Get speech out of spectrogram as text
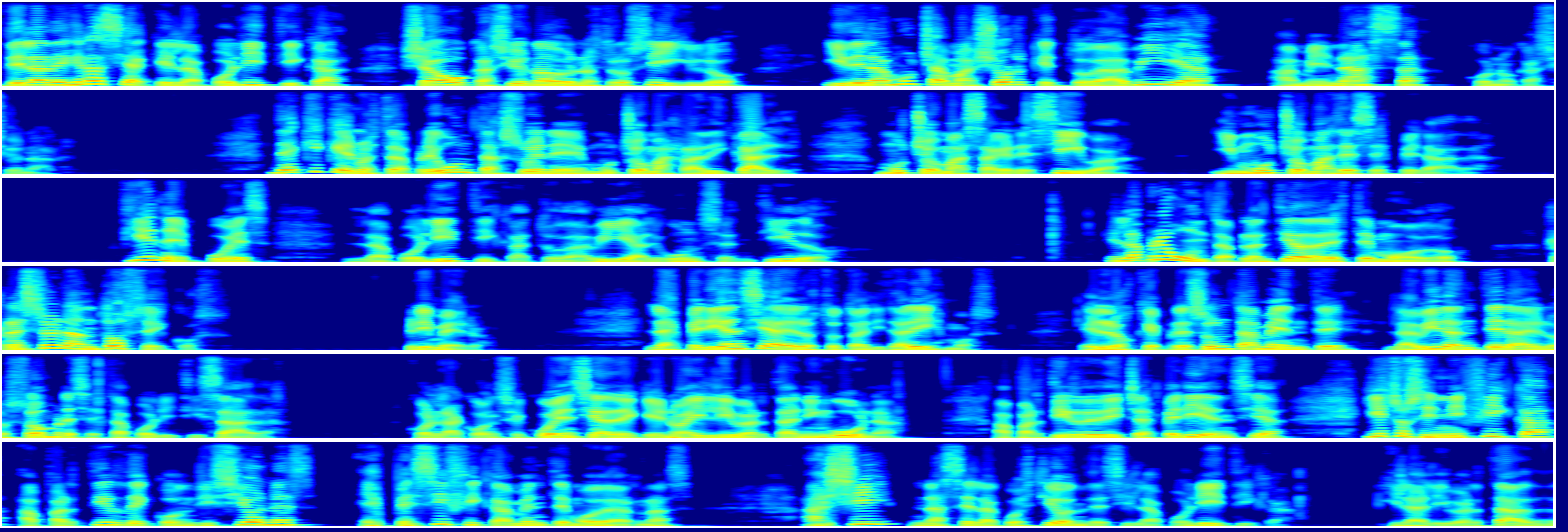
de la desgracia que la política ya ha ocasionado en nuestro siglo y de la mucha mayor que todavía amenaza con ocasionar. De aquí que nuestra pregunta suene mucho más radical, mucho más agresiva, y mucho más desesperada. ¿Tiene, pues, la política todavía algún sentido? En la pregunta planteada de este modo, resuenan dos ecos. Primero, la experiencia de los totalitarismos, en los que presuntamente la vida entera de los hombres está politizada, con la consecuencia de que no hay libertad ninguna a partir de dicha experiencia, y esto significa a partir de condiciones específicamente modernas, allí nace la cuestión de si la política y la libertad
